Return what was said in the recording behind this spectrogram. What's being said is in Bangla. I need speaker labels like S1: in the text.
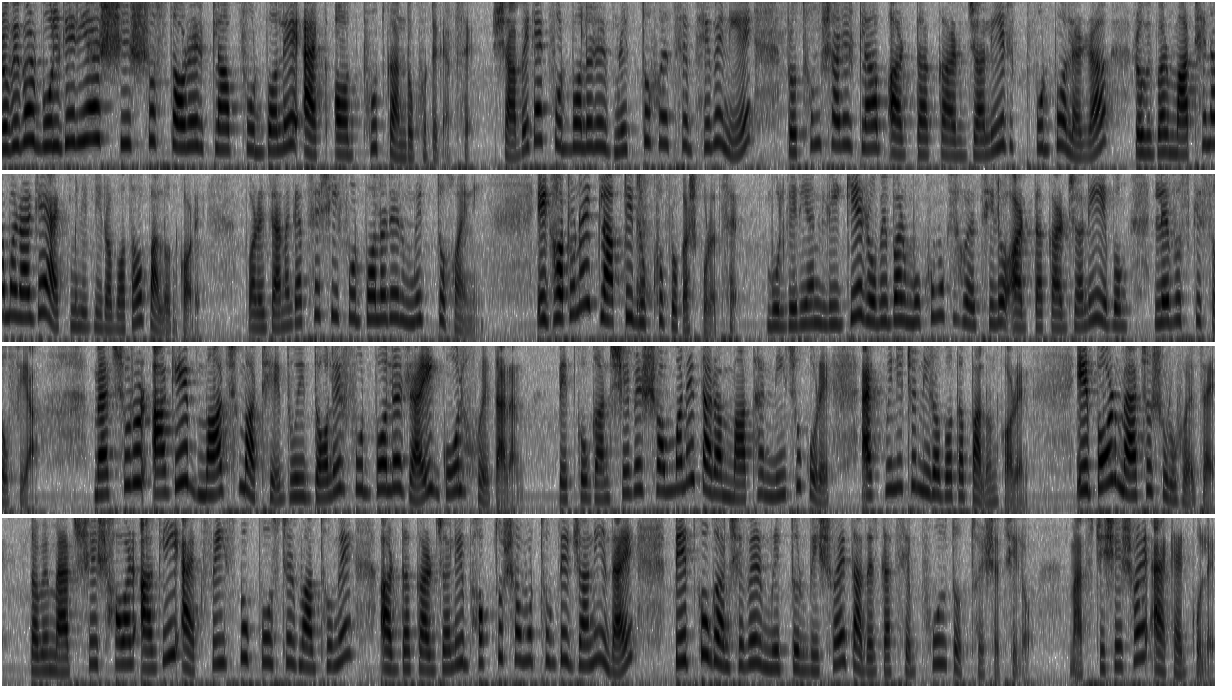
S1: রবিবার বুলগেরিয়ার শীর্ষ স্তরের ক্লাব ফুটবলে এক অদ্ভুত কাণ্ড ঘটে গেছে। সাবেক এক ফুটবলারের মৃত্যু হয়েছে ভেবে নিয়ে প্রথম সারির ক্লাব আর্দা কারজালির ফুটবলাররা রবিবার মাঠে নামার আগে এক মিনিট নীরবতাও পালন করে। পরে জানা গেছে, সেই ফুটবলারের মৃত্যু হয়নি। এই ঘটনায় ক্লাবটি দুঃখ প্রকাশ করেছে। বুলগেরিয়ান লিগে রবিবার মুখোমুখি হয়েছিল আর্দা কারজালি এবং লেভস্কি সোফিয়া। ম্যাচ শুরুর আগে মাঝ মাঠে দুই দলের ফুটবলাররাই গোল হয়ে দাঁড়ান। পেতকো গানশেভের সম্মানে তারা মাথা নিচু করে এক মিনিটের নীরবতা পালন করেন। এরপর ম্যাচও শুরু হয়ে যায়। তবে ম্যাচ শেষ হওয়ার আগেই এক ফেসবুক পোস্টের মাধ্যমে আর্দা কার্যালয়ে ভক্ত সমর্থকদের জানিয়ে দেয়, পেতকো গানশেভের মৃত্যুর বিষয়ে তাদের কাছে ভুল তথ্য এসেছিল। ম্যাচটি শেষ হয় এক এক গোলে।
